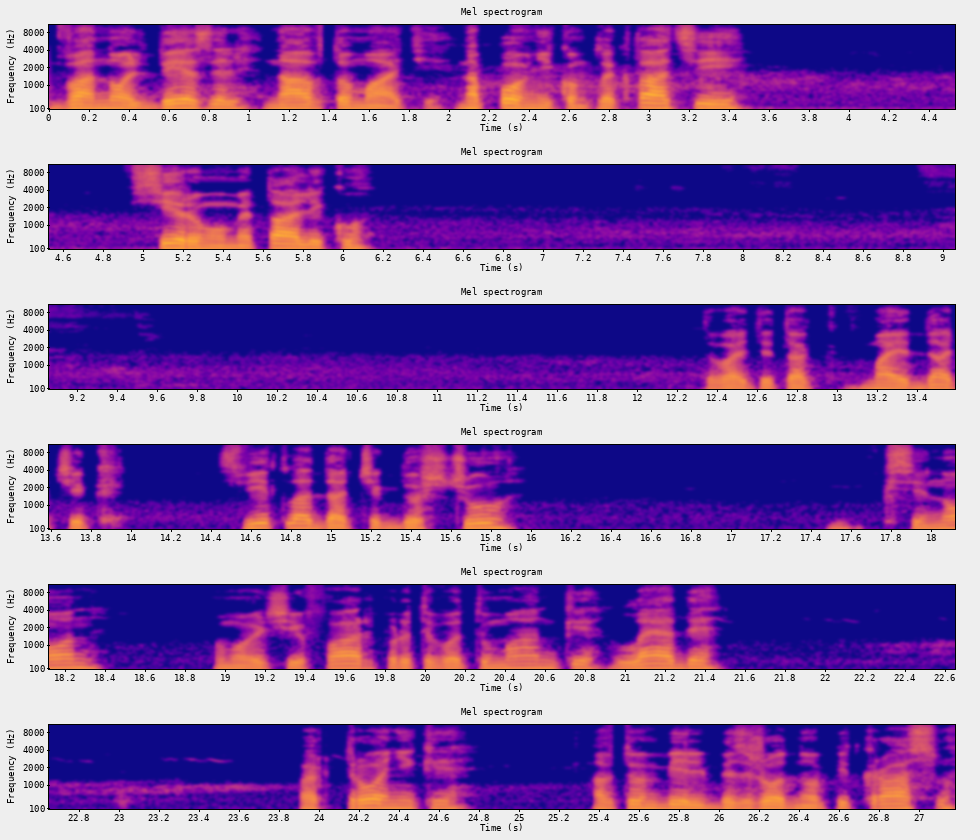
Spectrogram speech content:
2.0 дизель на автоматі. На повній комплектації. В сірому металіку. Давайте так. Має датчик світла, датчик дощу, ксенон, омовичі фар, противотуманки, леди парктроніки, автомобіль без жодного підкрасу,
